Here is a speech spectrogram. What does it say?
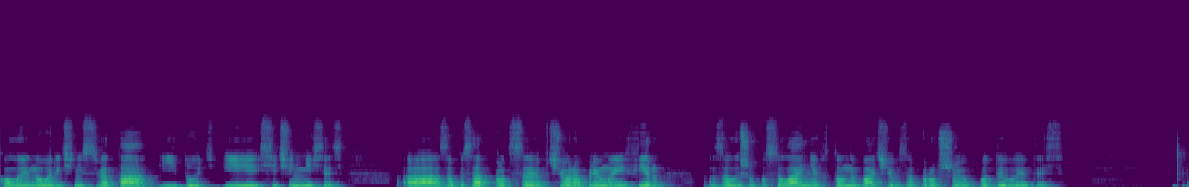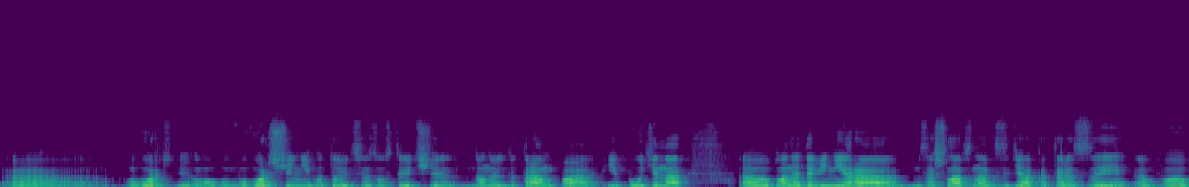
коли новорічні свята йдуть, і січень місяць. Записав про це вчора прямий ефір. Залишу посилання. Хто не бачив, запрошую подивитись. Е, В Угорщині готується зустріч Дональда Трампа і Путіна. Е, Планета Венера зайшла в знак Зодіака Терези в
